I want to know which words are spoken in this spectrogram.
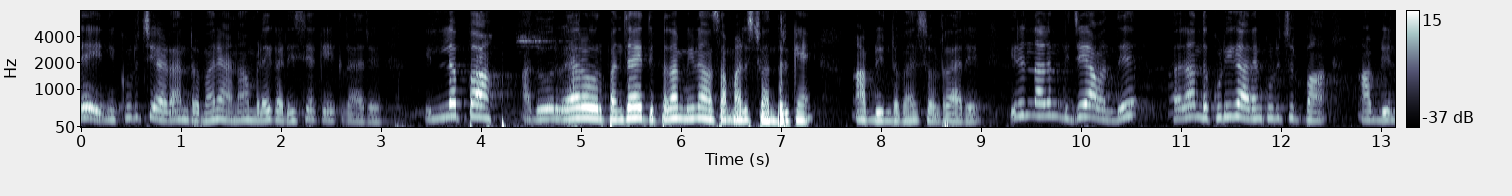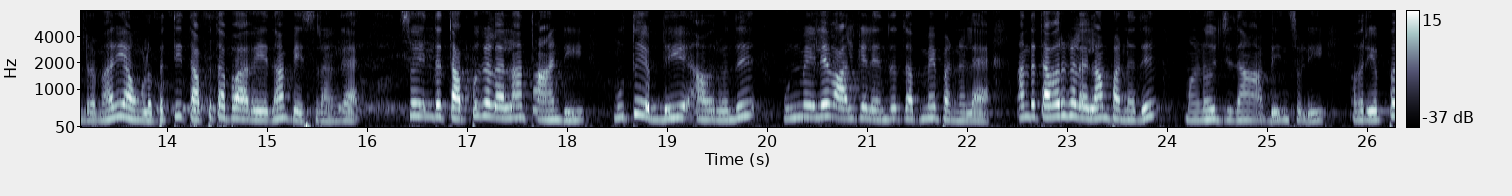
டேய் நீ குடிச்சியாடான்ற மாதிரி அண்ணாமலை கடைசியாக கேட்குறாரு இல்லைப்பா அது ஒரு வேற ஒரு பஞ்சாயத்து. இப்போ தான் மீனா சமாளிச்சுட்டு வந்திருக்கேன். அப்படின்ற மாதிரி சொல்கிறாரு இருந்தாலும் விஜயா வந்து அதெல்லாம் அந்த குடிகாரன் குடிச்சிருப்பான் அப்படின்ற மாதிரி அவங்கள பற்றி தப்பு தப்பாகவே தான் பேசுகிறாங்க ஸோ இந்த தப்புகளெல்லாம் தாண்டி முத்து எப்படி அவர் வந்து உண்மையிலே வாழ்க்கையில் எந்த தப்புமே பண்ணலை. அந்த தவறுகளெல்லாம் பண்ணது மனோஜ் தான் அப்படின்னு சொல்லி அவர் எப்போ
